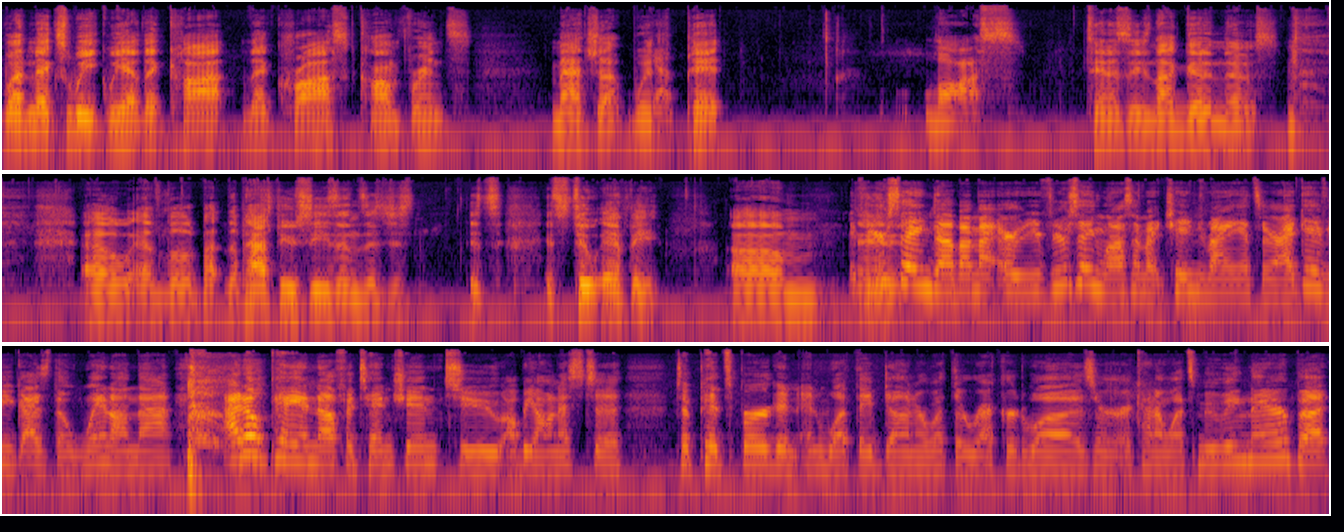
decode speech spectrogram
But next week we have the co- that cross conference matchup with Yep. Pitt. Loss. Tennessee's not good in those. uh, the, the past few seasons, it's just it's it's too iffy. Um, If you're saying dub, I might, or if you're saying loss, I might change my answer. I gave you guys the win on that. I don't pay enough attention to, I'll be honest, to to Pittsburgh and, and what they've done or what their record was or, kind of what's moving there. But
